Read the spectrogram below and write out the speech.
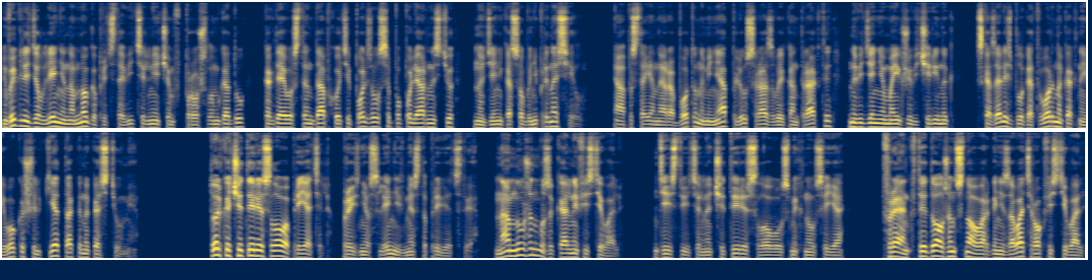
Выглядел Леня намного представительнее, чем в прошлом году, когда его стендап хоть и пользовался популярностью, но денег особо не приносил. А постоянная работа на меня плюс разовые контракты на ведение моих же вечеринок сказались благотворно как на его кошельке, так и на костюме. «Только четыре слова, приятель», — произнес Ленни вместо приветствия. «Нам нужен музыкальный фестиваль». «Действительно, четыре слова», — усмехнулся я. «Фрэнк, ты должен снова организовать рок-фестиваль.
